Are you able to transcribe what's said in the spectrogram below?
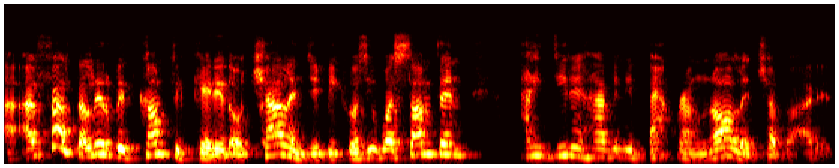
I felt a little bit complicated or challenging because it was something I didn't have any background knowledge about it.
